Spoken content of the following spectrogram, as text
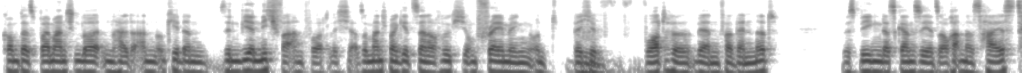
kommt das bei manchen Leuten halt an, okay, dann sind wir nicht verantwortlich. Also manchmal geht es dann auch wirklich um Framing und welche mhm. Worte werden verwendet, weswegen das Ganze jetzt auch anders heißt,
